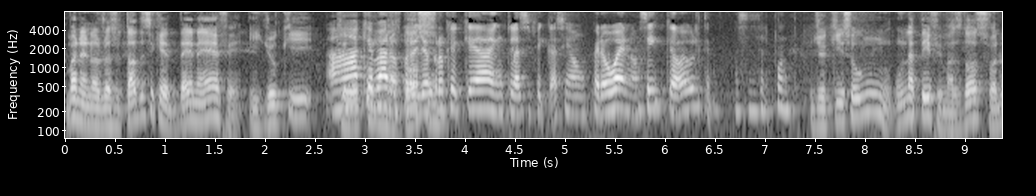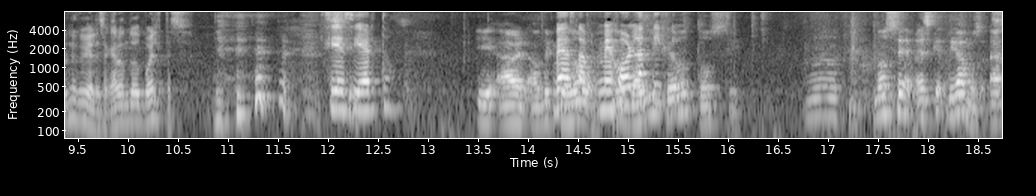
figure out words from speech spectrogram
Bueno, en los resultados dice que DNF y Yuki. Ah, quedó qué raro, más pero yo 12. creo que queda en clasificación. Pero bueno, sí, quedó de último. Ese es el punto. Yuki hizo un, un Latifi más dos, fue el único que le sacaron dos vueltas. Sí, es cierto. y a ver, ¿a dónde Ve, quedó? hasta mejor Latifi. quedó 12. Mm, no sé, es que, digamos, a,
